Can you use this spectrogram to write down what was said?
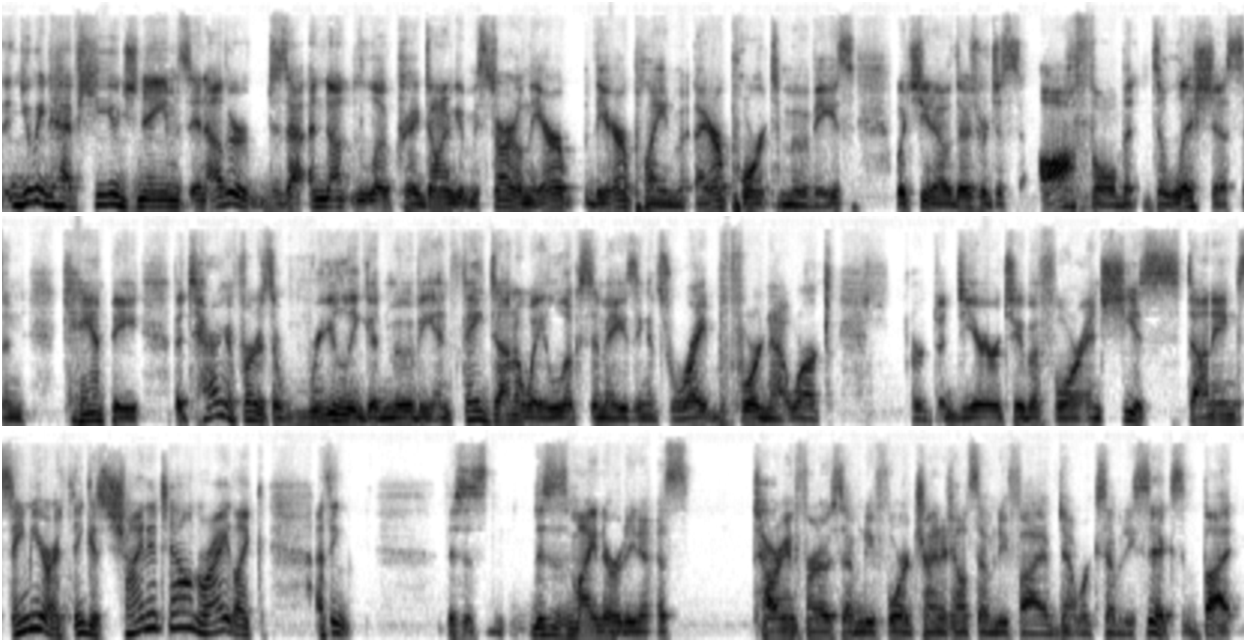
you would have huge names in other disaster. Not look, don't even get me started on the air, the airplane, airport movies, which you know those were just awful but delicious and campy. But Towering Inferno is a really good movie, and Faye Dunaway looks amazing. It's right before Network. Or a year or two before, and she is stunning. Same year, I think, as Chinatown, right? Like, I think this is this is my nerdiness. Towering Inferno 74, Chinatown 75, Network 76. But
